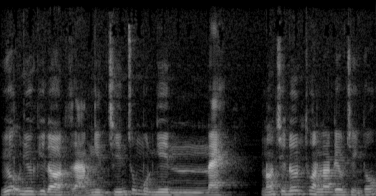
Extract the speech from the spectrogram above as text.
Ví dụ như cái đợt giảm 1.900 xuống 1.000 này, nó chỉ đơn thuần là điều chỉnh thôi.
